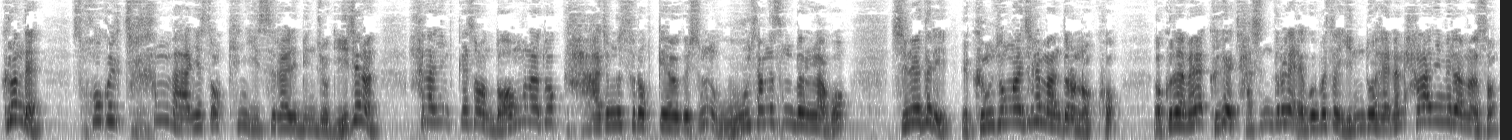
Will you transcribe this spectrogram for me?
그런데 속을 참 많이 썩힌 이스라엘 민족이 이제는 하나님께서 너무나도 가증스럽게 여기시는 우상숭배를 하고 지네들이 금송아지를 만들어 놓고 어, 그 다음에 그게 자신들을 애굽에서 인도해낸 하나님이라면서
